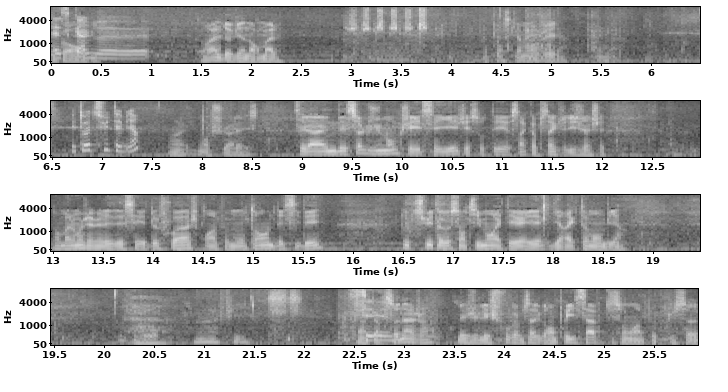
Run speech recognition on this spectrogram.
Elle se calme. euh, Ouais, elle devient normale. Elle pense qu'à manger là. Et toi dessus, t'es bien? Ouais, moi je suis à l'aise. C'est la- une des seules juments que j'ai essayé, j'ai sauté 5 obstacles, j'ai dit je l'achète. Normalement j'aime les essayer deux fois, je prends un peu mon temps de décider. Tout de suite le sentiment était directement bien. Ah, ah, fille. C'est un personnage, hein. Les, les chevaux comme ça de Grand Prix, ils savent qu'ils sont un peu plus euh,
